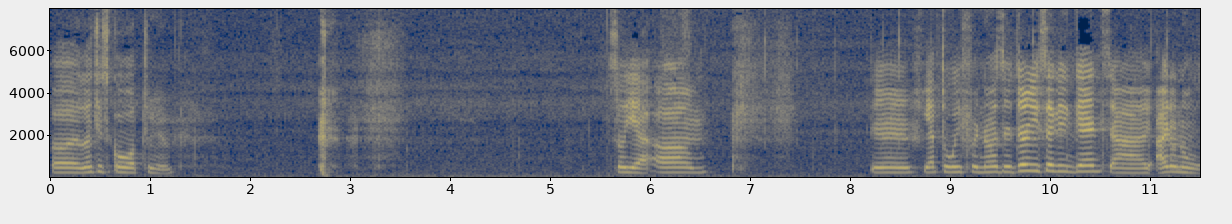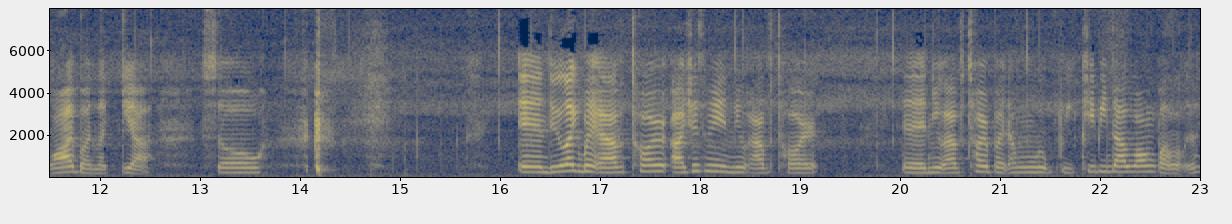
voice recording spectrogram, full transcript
Uh let's just go up to him. So yeah um there you have to wait for another 30 seconds uh, I don't know why but like yeah. So and do you like my avatar? I just made a new avatar a new avatar, but I won't be keeping that long. But uh,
